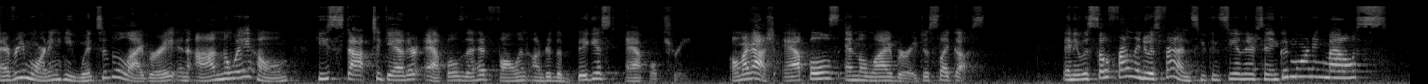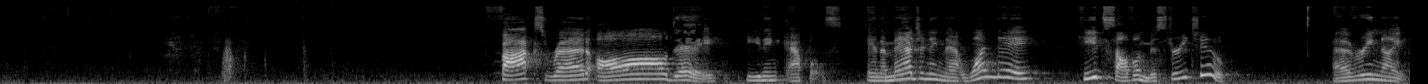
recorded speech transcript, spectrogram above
Every morning he went to the library and on the way home, he stopped to gather apples that had fallen under the biggest apple tree. Oh my gosh, apples and the library, just like us. And he was so friendly to his friends. You can see him there saying, good morning, mouse. Fox read all day eating apples and imagining that one day he'd solve a mystery too. Every night,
